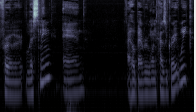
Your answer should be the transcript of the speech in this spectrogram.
for listening, and I hope everyone has a great week.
